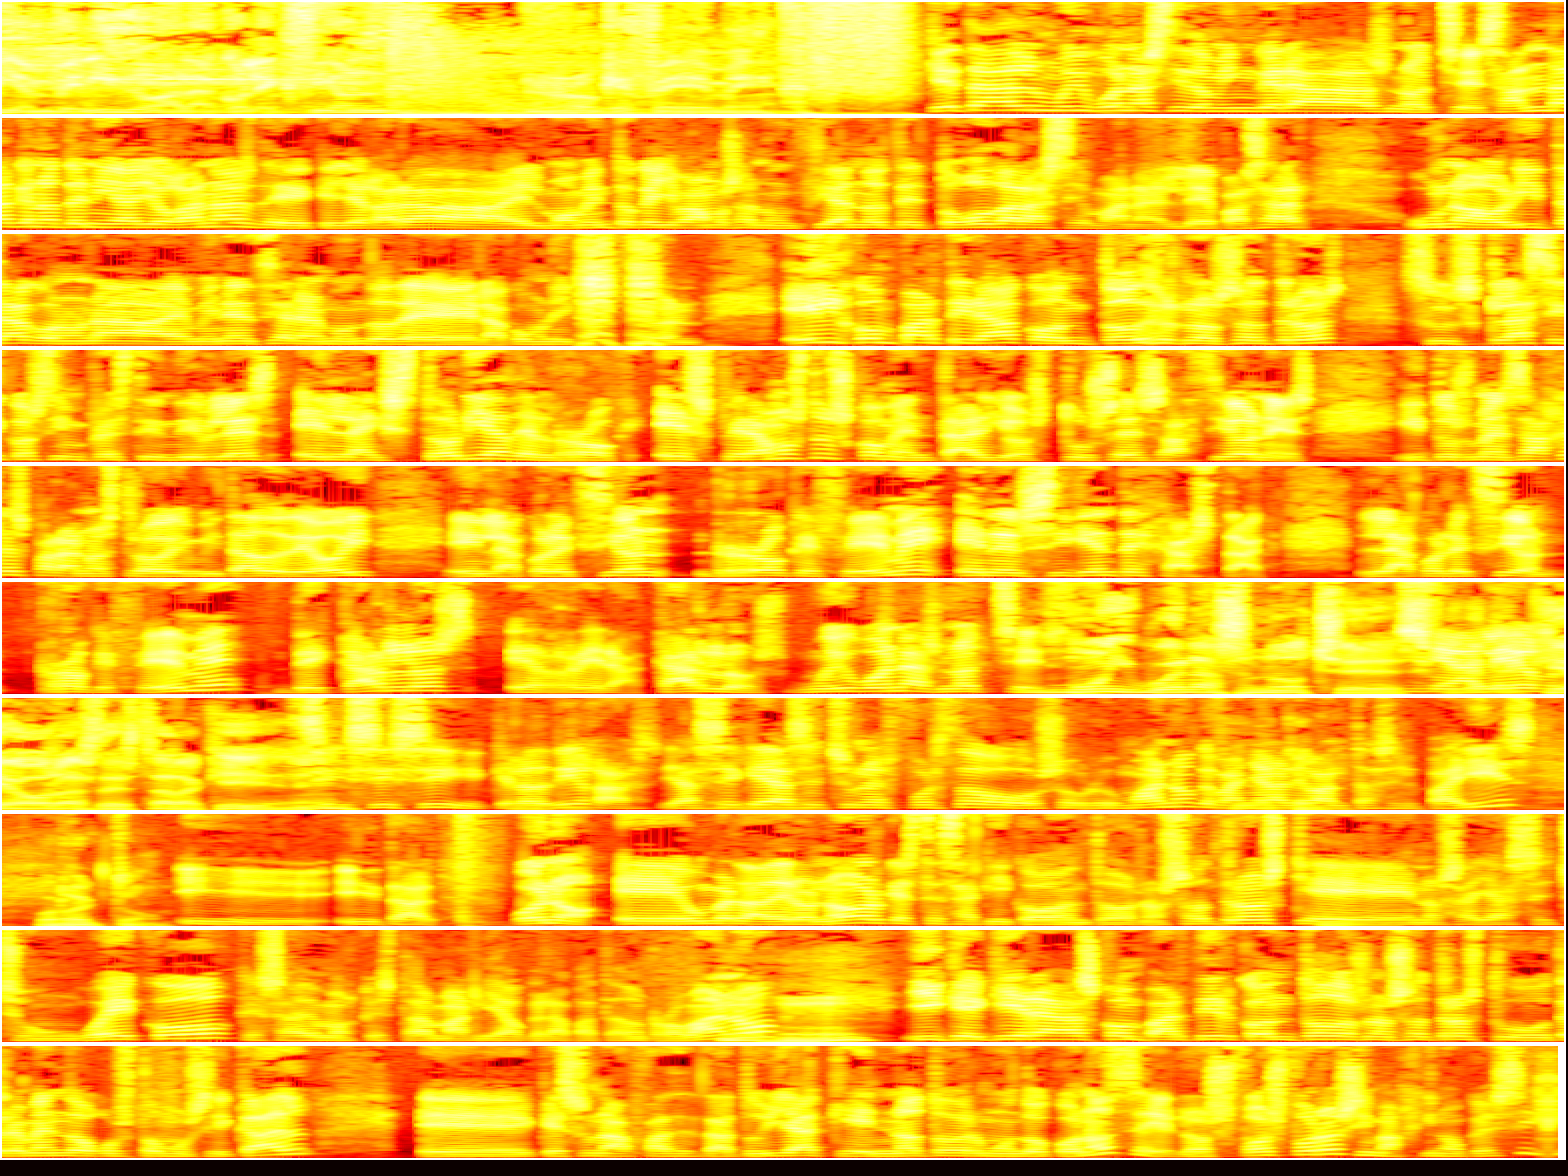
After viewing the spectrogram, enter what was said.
Bienvenido a la colección Rock FM. ¿Qué tal? Muy buenas y domingueras noches. Anda que no tenía yo ganas de que llegara el momento que llevamos anunciándote toda la semana, el de pasar una horita con una eminencia en el mundo de la comunicación. Él compartirá con todos nosotros sus clásicos imprescindibles en la historia del rock. Esperamos tus comentarios, tus sensaciones y tus mensajes para nuestro invitado de hoy en la colección Rock FM en el siguiente hashtag, la colección Rock FM de Carlos Herrera. Carlos, muy buenas noches. Buenas noches. Me alegro. qué horas de estar aquí, ¿eh? Sí, sí, sí, que lo digas. Ya sé que has hecho un esfuerzo sobrehumano, que mañana Fíjate. levantas el país Correcto. y, y tal. Bueno, eh, un verdadero honor que estés aquí con todos nosotros, Mm. que nos hayas hecho un hueco, que sabemos que estás más liado que la pata de un romano y que quieras compartir con todos nosotros tu tremendo gusto musical, eh, que es una faceta tuya que no todo el mundo conoce. Los fósforos, imagino que sí.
